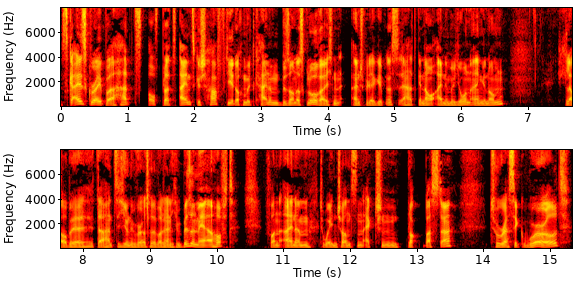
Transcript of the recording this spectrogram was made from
Skyscraper hat auf Platz 1 geschafft, jedoch mit keinem besonders glorreichen Einspielergebnis. Er hat genau eine Million eingenommen. Ich glaube, da hat sich Universal wahrscheinlich ein bisschen mehr erhofft von einem Dwayne Johnson Action Blockbuster. Jurassic World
